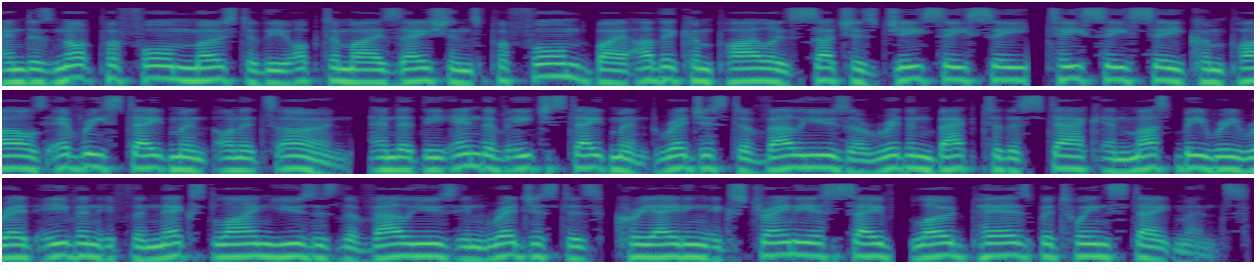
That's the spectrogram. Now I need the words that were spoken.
and does not perform most of the optimizations performed by other compilers such as GCC. TCC compiles every statement on its own, and at the end of each statement register values are written back to the stack and must be re-read even if the next line uses the values in registers creating extraneous save-load pairs between statements.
